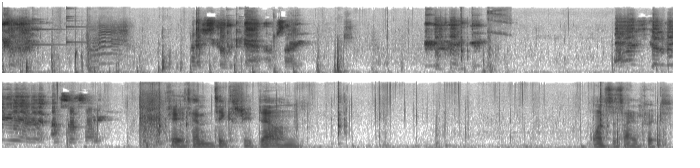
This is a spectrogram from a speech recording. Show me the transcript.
I just killed a cat. I'm sorry. oh, I just killed a baby rabbit. I'm so sorry. Okay, time to take straight down. Once the sign clicks.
